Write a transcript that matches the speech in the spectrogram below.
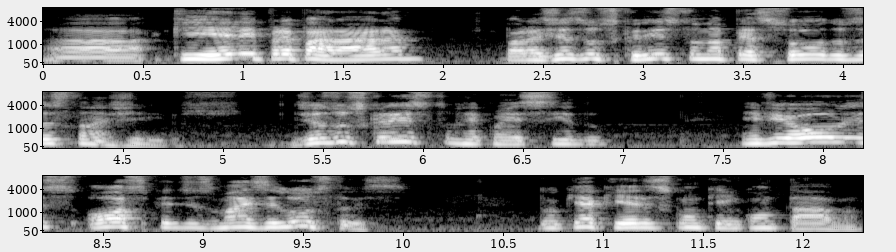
Ah, que ele preparara para Jesus Cristo na pessoa dos estrangeiros. Jesus Cristo, reconhecido, enviou-lhes hóspedes mais ilustres do que aqueles com quem contava,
